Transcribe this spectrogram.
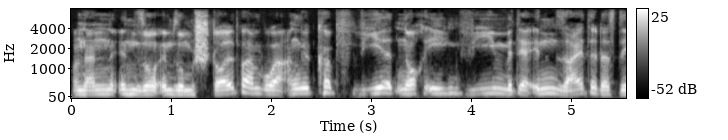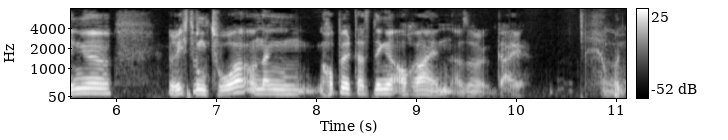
Und dann in so, in so einem Stolpern, wo er angeköpft wird, noch irgendwie mit der Innenseite das Ding Richtung Tor und dann hoppelt das Ding auch rein. Also geil. Und,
